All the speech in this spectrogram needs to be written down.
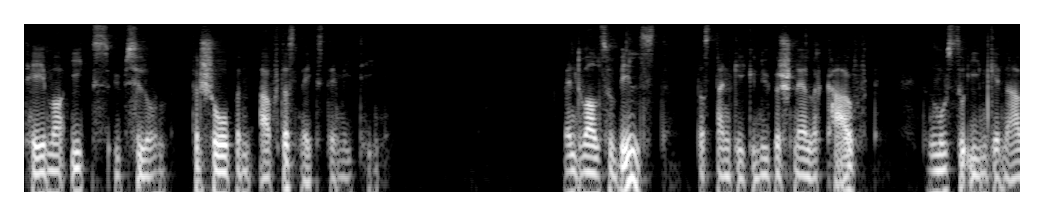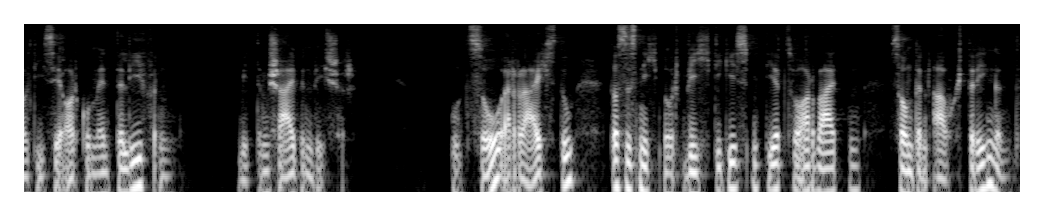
Thema XY verschoben auf das nächste Meeting. Wenn du also willst, dass dein Gegenüber schneller kauft, dann musst du ihm genau diese Argumente liefern mit dem Scheibenwischer. Und so erreichst du, dass es nicht nur wichtig ist, mit dir zu arbeiten, sondern auch dringend,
